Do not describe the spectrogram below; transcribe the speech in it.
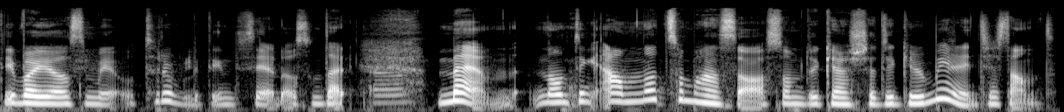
Det är bara jag som är otroligt intresserad av sånt där. Men någonting annat som han sa som du kanske tycker är mer intressant.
